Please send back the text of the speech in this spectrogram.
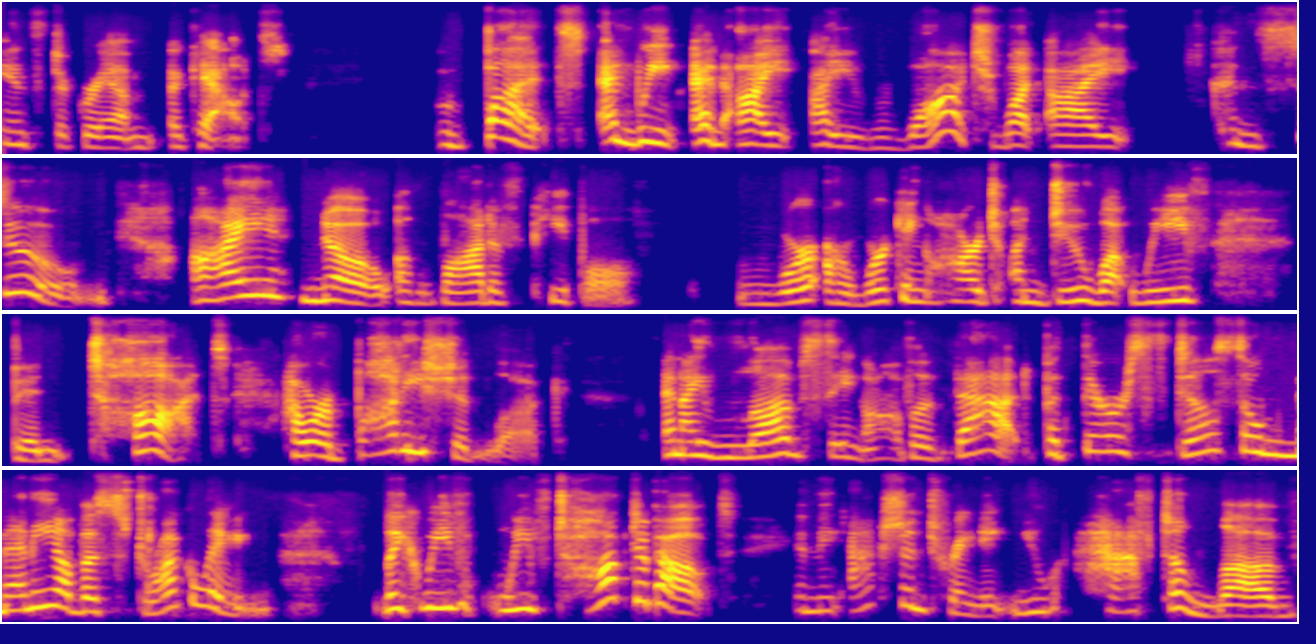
Instagram account. But and we and I I watch what I consume. I know a lot of people were, are working hard to undo what we've been taught, how our body should look. And I love seeing all of that, but there are still so many of us struggling. Like we've we've talked about in the action training, you have to love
